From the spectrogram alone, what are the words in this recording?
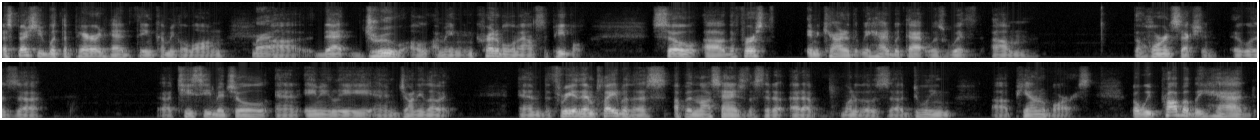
especially with the Parrot Head thing coming along. Right. Uh, that drew, I mean, incredible amounts of people. So uh, the first encounter that we had with that was with um, the horn section. It was uh, uh T.C. Mitchell and Amy Lee and Johnny Lovell, and the three of them played with us up in Los Angeles at a, at a one of those uh, dueling uh, piano bars but we probably had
